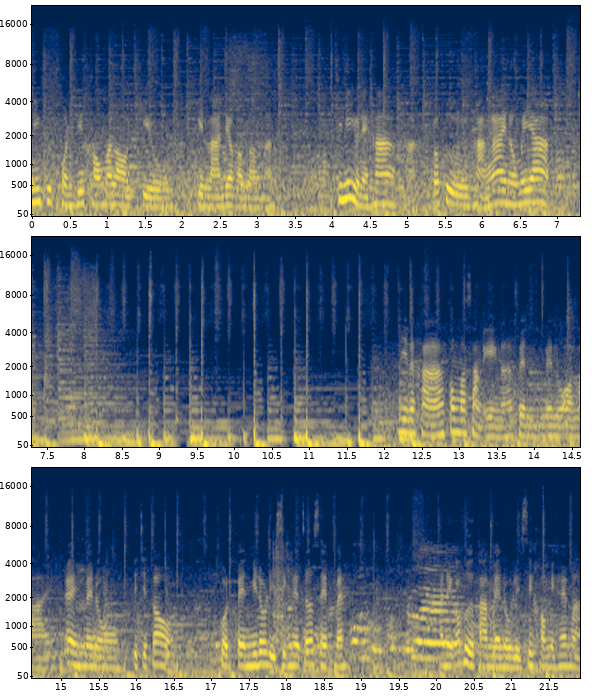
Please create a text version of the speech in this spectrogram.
นี่คือคนที่เขามารอคิว กินร้านเดียวกับเรานะ ที่นี่อยู่ในห้างค่ะ ก็คือหาง่ายเนอะไม่ยาก นี่นะคะต้องมาสั่งเองนะ เป็นเมนูออนไลน์ เอ้ยเมนูดิจิตอลกดเป็น Midori Signature Set ไหม อันนี้ก็คือตามเมนูลิสที่เขามีให้มา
